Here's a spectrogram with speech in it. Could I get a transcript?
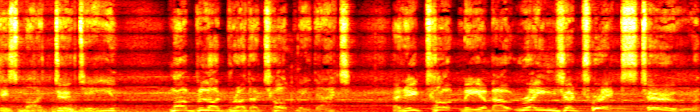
is my duty. My blood brother taught me that. And he taught me about ranger tricks, too.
